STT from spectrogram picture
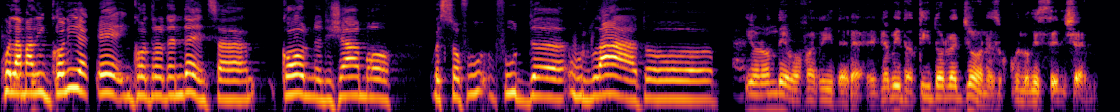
quella malinconia e in controtendenza con, diciamo, questo food urlato. Io non devo far ridere, capito? Ti do ragione su quello che stai dicendo.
